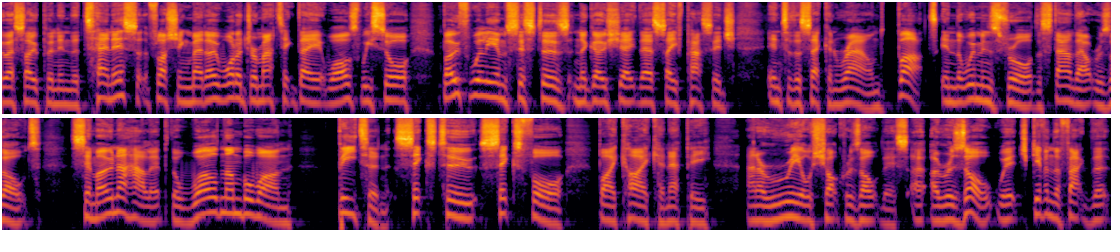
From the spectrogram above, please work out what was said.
US Open in the tennis at the Flushing Meadow. What a dramatic day it was. We saw both Williams sisters negotiate their safe passage into the second round. But in the women's draw, the standout result Simona Halep, the world number one, beaten 6 2, 6 4 by Kaia Kanepi. And a real shock result, this. A, a result which, given the fact that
